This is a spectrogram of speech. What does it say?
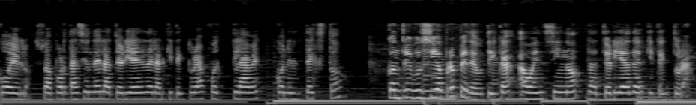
Coelho. Su aportación de la teoría de la arquitectura fue clave con el texto Contribución propedéutica ao ensino la teoría de arquitectura,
